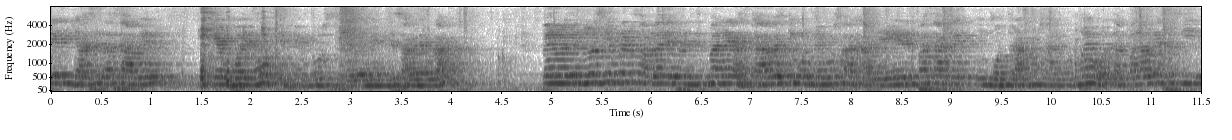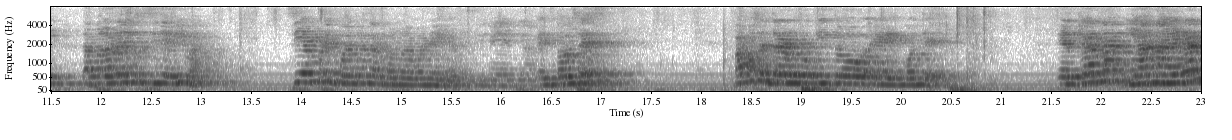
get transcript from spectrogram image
que ya se la saben y qué bueno, debemos obviamente saberla. Pero el Señor siempre nos maneras. Cada vez que volvemos a, a leer el pasaje, encontramos algo nuevo. La palabra es así, la palabra de Dios es así de viva. Siempre encuentras algo nuevo en ella. Entonces, vamos a entrar un poquito en contexto. El Cana y Ana eran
